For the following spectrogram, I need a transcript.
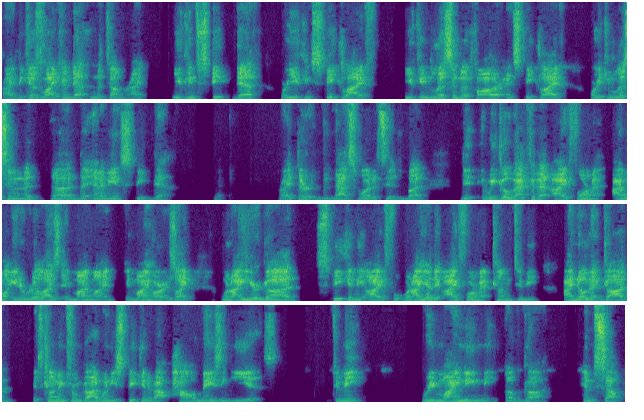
Right? Because life and death in the tongue, right? You can speak death or you can speak life. You can listen to the Father and speak life, or you can listen to the, uh, the enemy and speak death. Right there, that's what it is. But the, we go back to that I format. I want you to realize in my mind, in my heart, is like when I hear God speak in the I, when I hear the I format coming to me, I know that God is coming from God when He's speaking about how amazing He is to me, reminding me of God Himself.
